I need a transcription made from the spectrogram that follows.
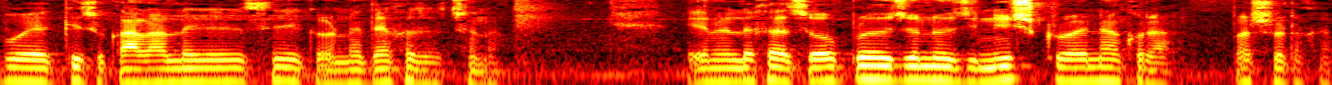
বইয়ে কিছু কালার লেগে গেছে এই কারণে দেখা যাচ্ছে না। এখানে লেখা আছে, অপ্রয়োজনীয় জিনিস ক্রয় না করা, পাঁচশো টাকা।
